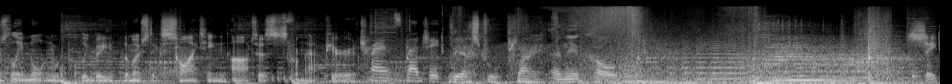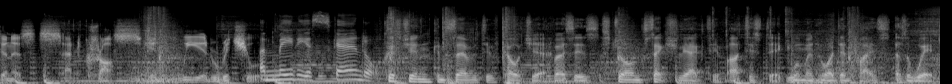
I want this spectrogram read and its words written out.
Rosaleen Norton would probably be the most exciting artist from that period. Trance magic. The astral plane. And the occult. Satanists at cross in weird ritual. A media scandal. Christian conservative culture versus a strong sexually active artistic woman who identifies as a witch.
